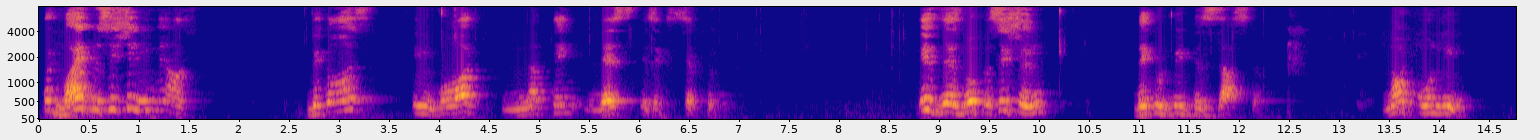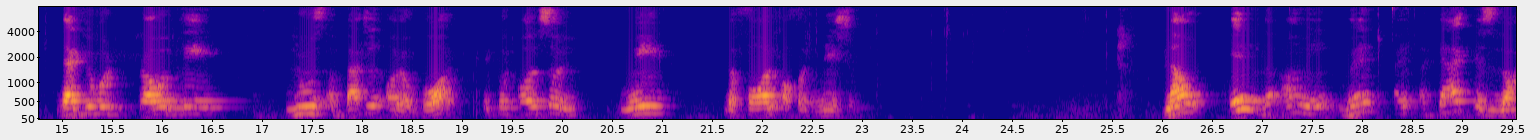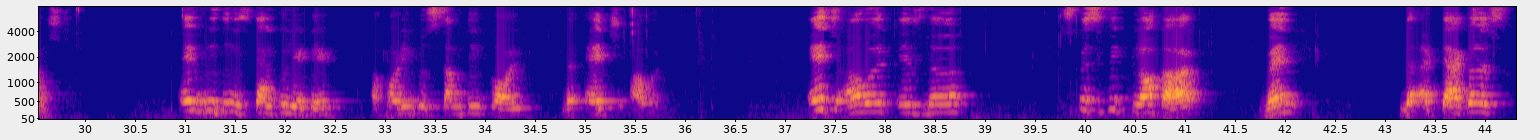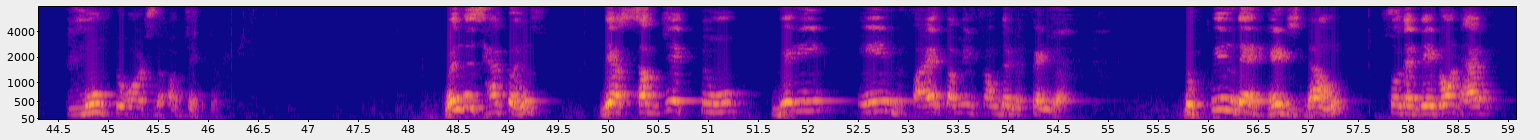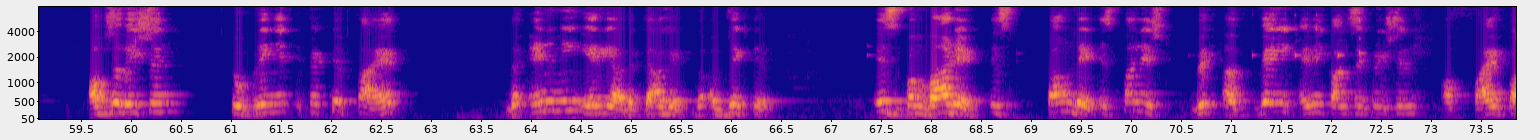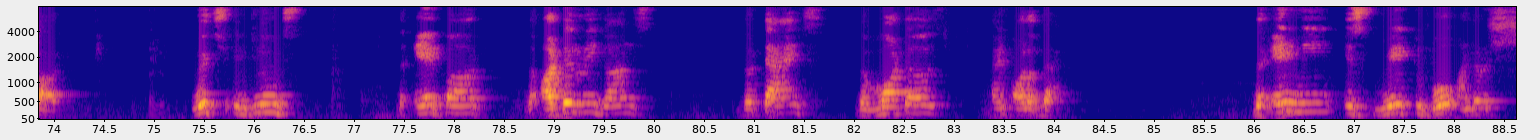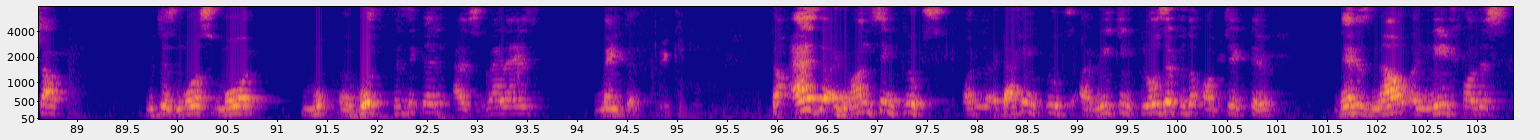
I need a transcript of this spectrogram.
But why precision, you may ask? Because in war, nothing less is acceptable. If there's no precision, there could be disaster. Not only that you would probably lose a battle or a war, it could also mean the fall of a nation. Now, in the army, when an attack is launched, everything is calculated according to something called the H hour. H hour is the specific clock hour when the attackers move towards the objective. When this happens, they are subject to very aimed fire coming from the defender to pin their heads down so that they don't have observation to bring in effective fire. The enemy area, the target, the objective, is bombarded, is pounded, is punished with a very heavy concentration of firepower, which includes the air power, the artillery guns, the tanks, the mortars, and all of that. The enemy is made to go under a shock, which is most more, more uh, both physical as well as mental. Now, as the advancing troops or the attacking troops are reaching closer to the objective, there is now a need for this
